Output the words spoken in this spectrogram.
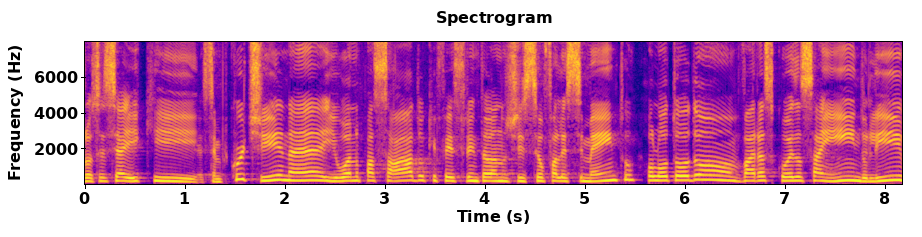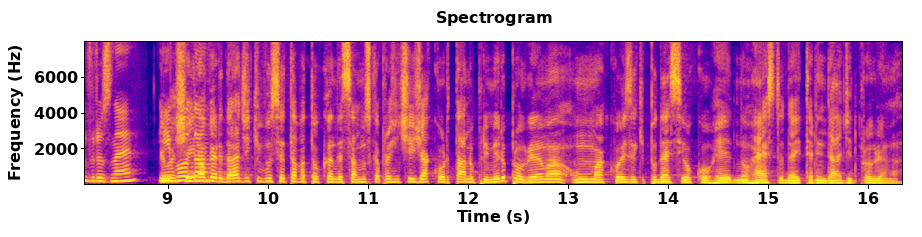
Trouxe esse aí que sempre curti, né? E o ano passado, que fez 30 anos de seu falecimento, rolou todo várias coisas saindo, livros, né? Eu E achei, dar na verdade, que você tava tocando essa música pra gente já cortar no primeiro programa uma coisa que pudesse ocorrer no resto da eternidade do programa.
